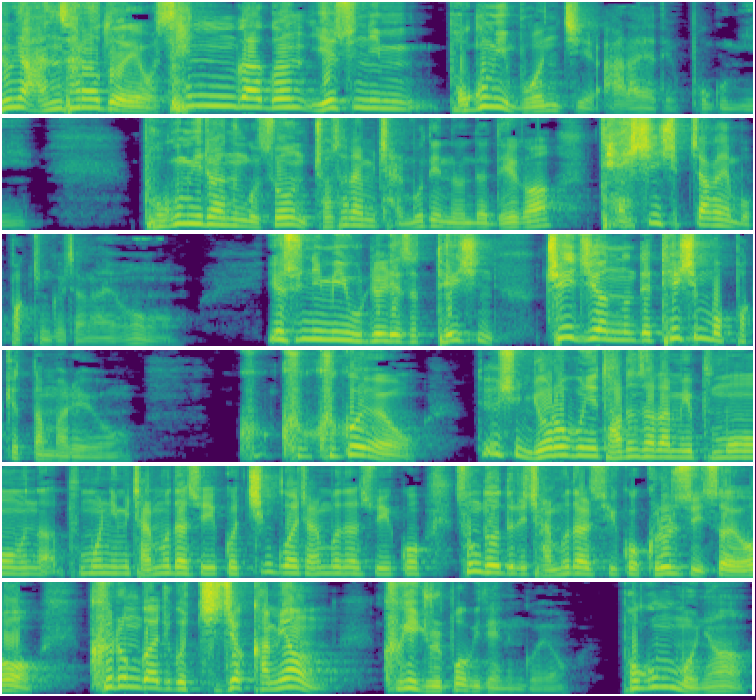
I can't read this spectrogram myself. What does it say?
여기 안 살아도 돼요. 생각은 예수님 복음이 뭔지 알아야 돼요. 복음이. 복음이라는 것은 저 사람이 잘못했는데 내가 대신 십자가에 못 박힌 거잖아요. 예수님이 우리를 위해서 대신 죄 지었는데 대신 못 박혔단 말이에요. 그, 그, 그거예요. 대신 여러분이 다른 사람이 부모, 부모님이 잘못할 수 있고, 친구가 잘못할 수 있고, 성도들이 잘못할 수 있고, 그럴 수 있어요. 그런 가지고 지적하면 그게 율법이 되는 거예요. 복음은 뭐냐?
